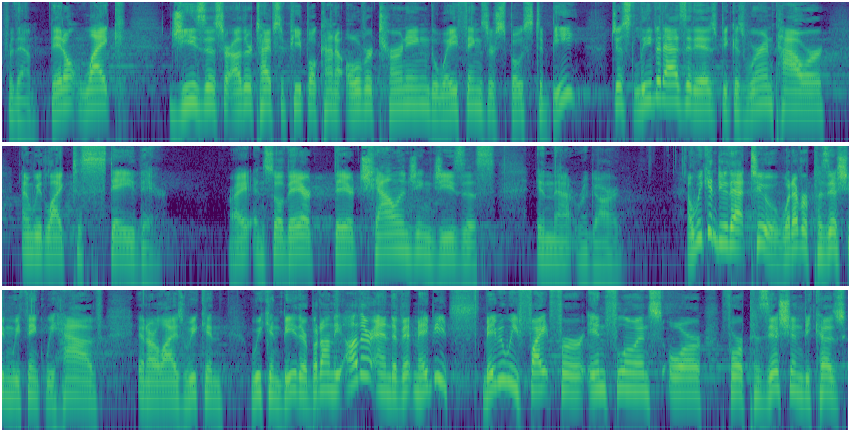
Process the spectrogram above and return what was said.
for them. They don't like Jesus or other types of people kind of overturning the way things are supposed to be. Just leave it as it is because we're in power and we'd like to stay there. Right? And so they are they are challenging Jesus in that regard. And we can do that too. Whatever position we think we have in our lives, we can, we can be there. But on the other end of it, maybe, maybe we fight for influence or for position because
